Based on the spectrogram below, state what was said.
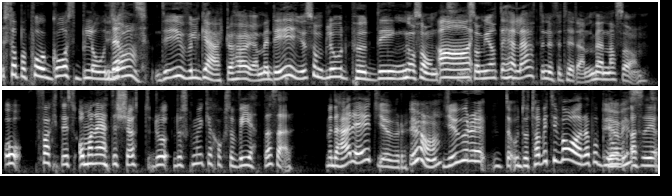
soppa på gåsblodet. Ja, det är ju vulgärt att höra men det är ju som blodpudding och sånt Ja. som jag inte heller äter nu för tiden. Men alltså, Och faktiskt om man äter kött då, då ska man ju kanske också veta så här. Men det här är ett djur. ja. Djur, då, då tar vi tillvara på Ja, blod. visst. alltså, jag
